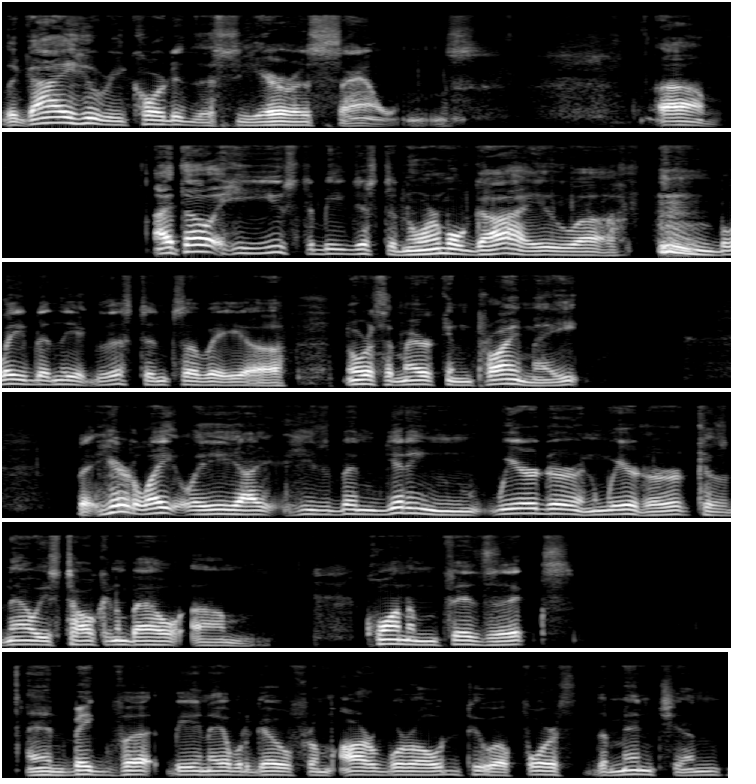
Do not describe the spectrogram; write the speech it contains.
The guy who recorded the Sierra Sounds. Um, I thought he used to be just a normal guy who uh, believed in the existence of a uh, North American primate. But here lately, I, he's been getting weirder and weirder because now he's talking about um, quantum physics and Bigfoot being able to go from our world to a fourth dimension.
